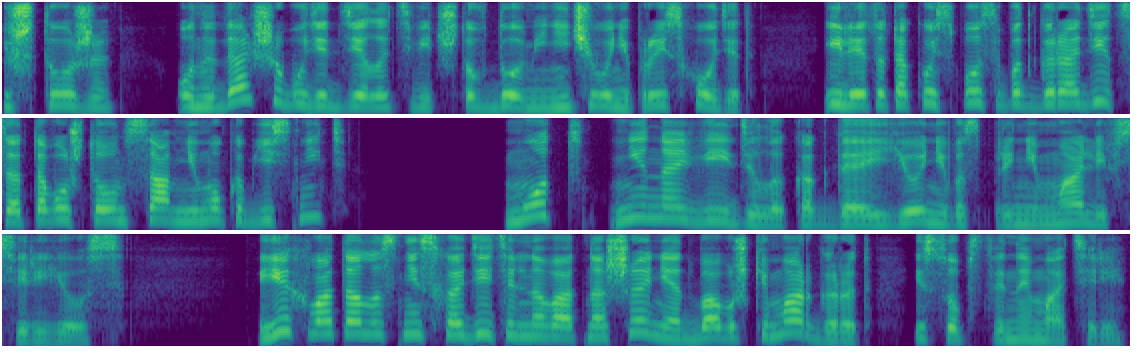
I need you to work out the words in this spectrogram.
И что же, он и дальше будет делать вид, что в доме ничего не происходит? Или это такой способ отгородиться от того, что он сам не мог объяснить? Мот ненавидела, когда ее не воспринимали всерьез. Ей хватало снисходительного отношения от бабушки Маргарет и собственной матери.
